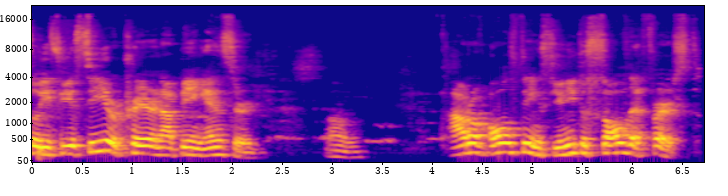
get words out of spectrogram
So if you see your prayer not being answered, um, out of all things, you need to solve that first.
